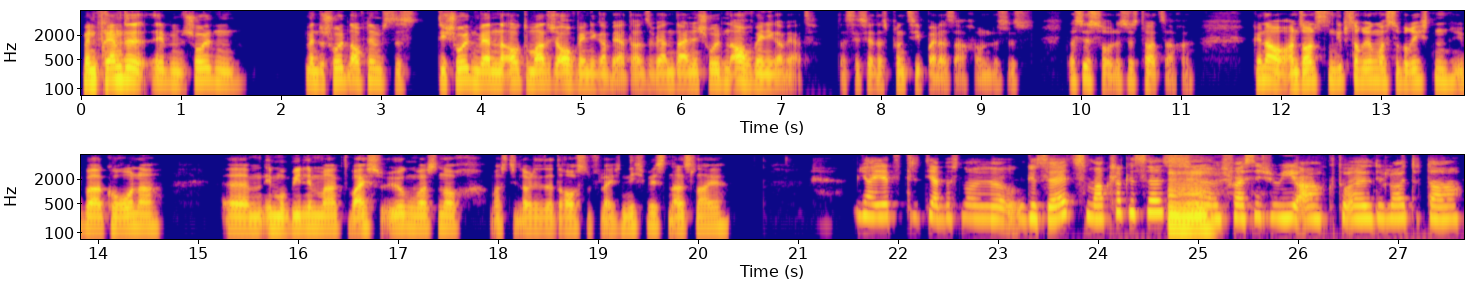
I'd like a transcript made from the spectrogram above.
Wenn Fremde eben Schulden, wenn du Schulden aufnimmst, das, die Schulden werden automatisch auch weniger wert. Also werden deine Schulden auch weniger wert. Das ist ja das Prinzip bei der Sache. Und das ist, das ist so, das ist Tatsache. Genau. Ansonsten gibt es noch irgendwas zu berichten über Corona, ähm, Immobilienmarkt. Weißt du irgendwas noch, was die Leute da draußen vielleicht nicht wissen als Laie? Ja, jetzt tritt ja das neue Gesetz, Maklergesetz. Mhm. Äh, Ich weiß nicht, wie aktuell die Leute da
